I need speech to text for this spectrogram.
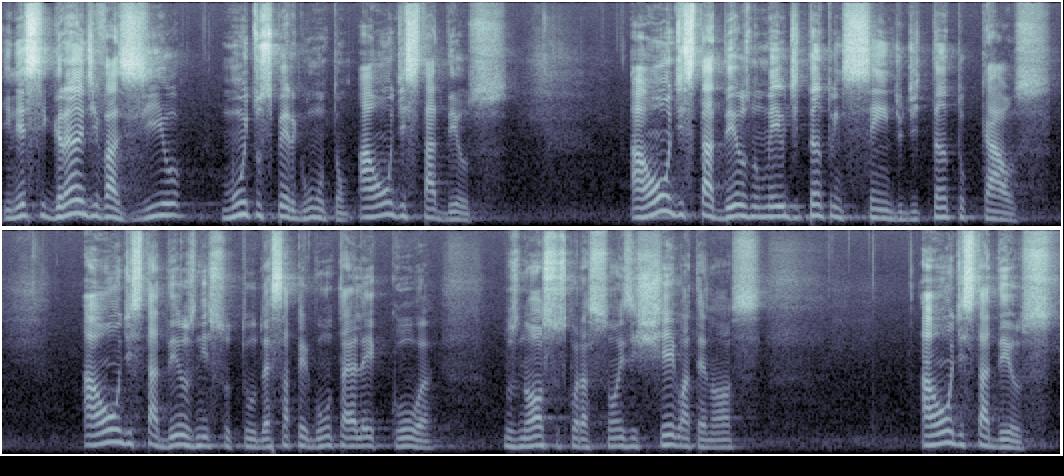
E nesse grande vazio, muitos perguntam: aonde está Deus? Aonde está Deus no meio de tanto incêndio, de tanto caos? Aonde está Deus nisso tudo? Essa pergunta ela ecoa nos nossos corações e chegam até nós. Aonde está Deus?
